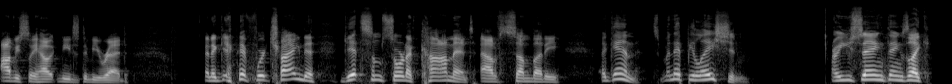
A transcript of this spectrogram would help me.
obviously how it needs to be read. And again, if we're trying to get some sort of comment out of somebody, again, it's manipulation. Are you saying things like,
